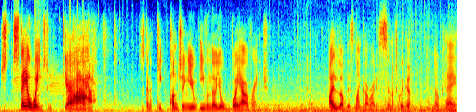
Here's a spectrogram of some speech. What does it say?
just stay away, you stupid... Ah! Just gonna keep punching you even though you're way out of range. I love this minecart ride. It's so much quicker. Okay.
